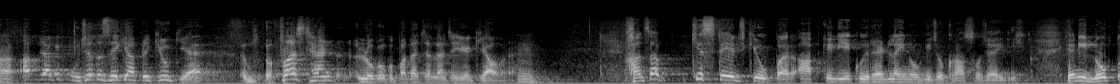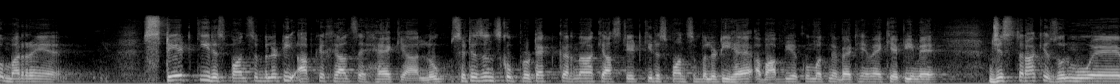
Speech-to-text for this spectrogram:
ہاں۔ اب جا کے پوچھے تو صحیح کہ آپ نے کیوں کیا ہے؟ فرسٹ ہینڈ لوگوں کو پتا چلنا چاہیے کیا ہو رہا ہے۔ خان صاحب کس سٹیج کے اوپر آپ کے لیے کوئی ریڈ لائن ہوگی جو کراس ہو جائے گی؟ یعنی لوگ تو مر رہے ہیں۔ سٹیٹ کی رسپانسبلٹی آپ کے خیال سے ہے کیا؟ لوگ سٹیزنز کو پروٹیکٹ کرنا کیا سٹیٹ کی رسپانسبلٹی ہے؟ اب آپ بھی حکومت میں بیٹھے ہوئے کے پی میں۔ جس طرح کے ظلم ہوئے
